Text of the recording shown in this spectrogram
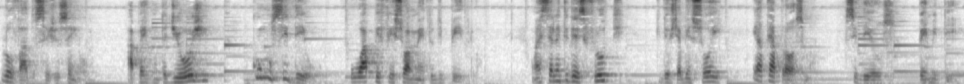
Louvado seja o Senhor. A pergunta de hoje: como se deu o aperfeiçoamento de Pedro? Um excelente desfrute, que Deus te abençoe e até a próxima, se Deus permitir.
